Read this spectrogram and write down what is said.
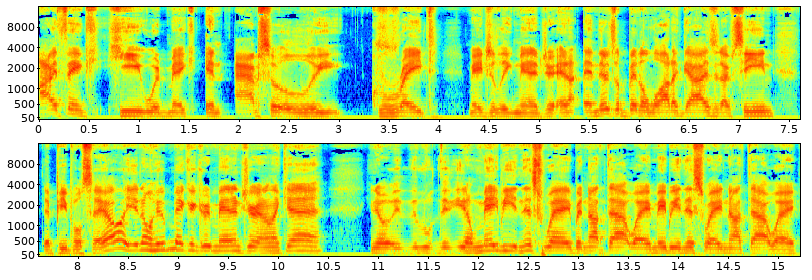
I think he would make an absolutely great major league manager. And and there's been a lot of guys that I've seen that people say, oh, you know, he'd make a good manager, and I'm like, yeah. You know, you know, maybe in this way, but not that way. Maybe in this way, not that way.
